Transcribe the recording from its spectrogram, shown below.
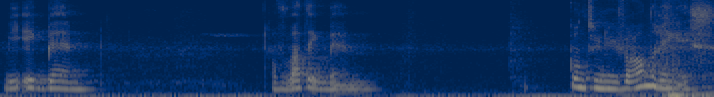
wie ik ben, of wat ik ben, continu verandering is.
